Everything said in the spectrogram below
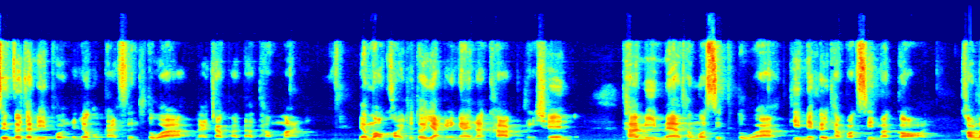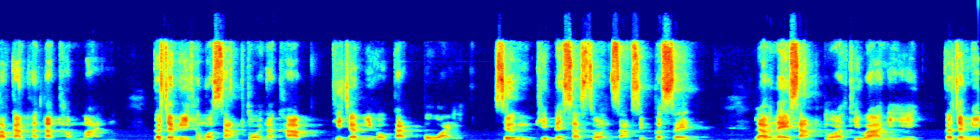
ซึ่งก็จะมีผลในเรื่องของการฟื้นตัว หลังจากผ่าตัดทำหมัน เดี๋ยวหมอขอยกตัวอย่างง่ายๆนะครับอย่างเช่น ถ้ามีแมวทั้งหมด 10 ตัว ที่ไม่เคยทำวัคซีนมาก่อน เข้ารับการผ่าตัดทำหมัน ก็จะมีทั้งหมด 3 ตัวนะครับ ที่จะมีโอกาสป่วย ซึ่งคิดเป็นสัดส่วน 30%แล้วใน 3 ตัวที่ว่านี้ก็จะมี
